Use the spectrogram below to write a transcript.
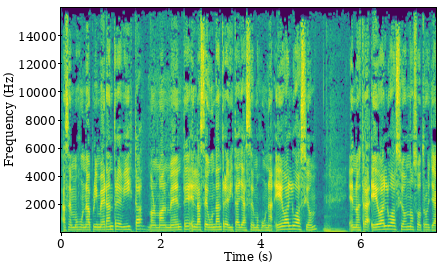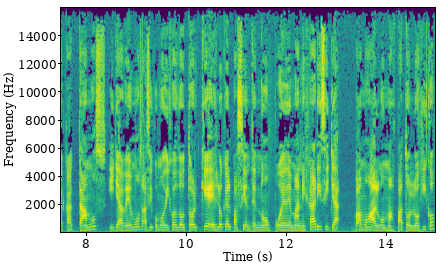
hacemos una primera entrevista, normalmente en la segunda entrevista ya hacemos una evaluación. En nuestra evaluación nosotros ya captamos y ya vemos, así como dijo el doctor, qué es lo que el paciente no puede manejar y si ya vamos a algo más patológico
